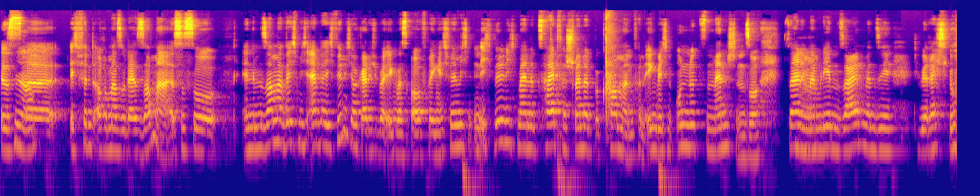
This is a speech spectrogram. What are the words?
ist, ja. äh, ich finde auch immer so der Sommer. Es ist so, in dem Sommer will ich mich einfach, ich will mich auch gar nicht über irgendwas aufregen. Ich will mich, ich will nicht meine Zeit verschwendet bekommen von irgendwelchen unnützen Menschen. So, sollen mhm. in meinem Leben sein, wenn sie die Berechtigung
